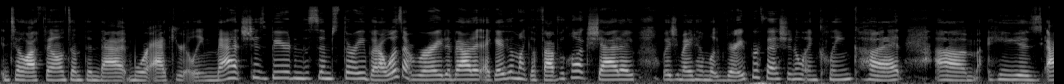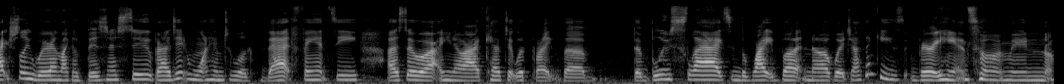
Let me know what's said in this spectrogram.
until I found something that more accurately matched his beard in The Sims 3, but I wasn't worried about it. I gave him like a 5 o'clock shadow, which made him look very professional and clean cut. Um, he is actually wearing like a business suit, but I didn't want him to look that fancy, uh, so uh, you know I kept it with like the the blue slacks and the white button up, which I think he's very handsome. I mean,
